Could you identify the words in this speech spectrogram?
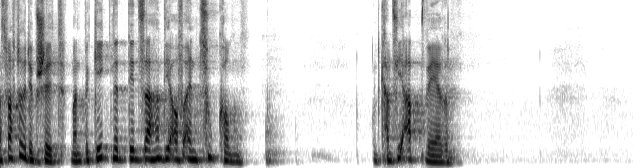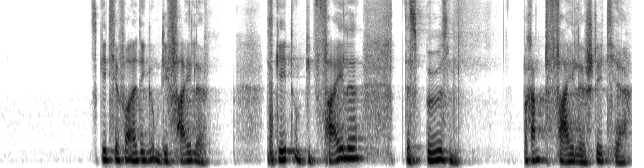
was macht man mit dem Schild? Man begegnet den Sachen, die auf einen zukommen und kann sie abwehren. Es geht hier vor allen Dingen um die Pfeile. Es geht um die Pfeile des Bösen. Brandpfeile steht hier.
